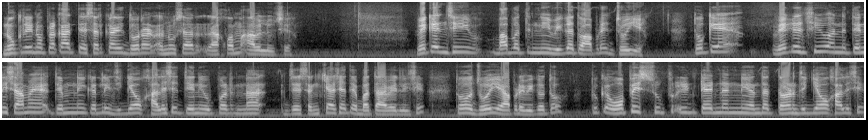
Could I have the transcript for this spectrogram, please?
નોકરીનો પ્રકાર તે સરકારી ધોરણ અનુસાર રાખવામાં આવેલું છે. વેકેન્સી બાબતની વિગતો આપણે જોઈએ. તો કે વેકેન્સીઓ અને તેની સામે તેમની કેટલી જગ્યાઓ ખાલી છે તેની ઉપરના જે સંખ્યા છે તે બતાવેલી છે. તો જોઈએ આપણે વિગતો. તો કે ઓફિસ સુપ્રિન્ટેન્ડન્ટની અંદર ત્રણ જગ્યાઓ ખાલી છે.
